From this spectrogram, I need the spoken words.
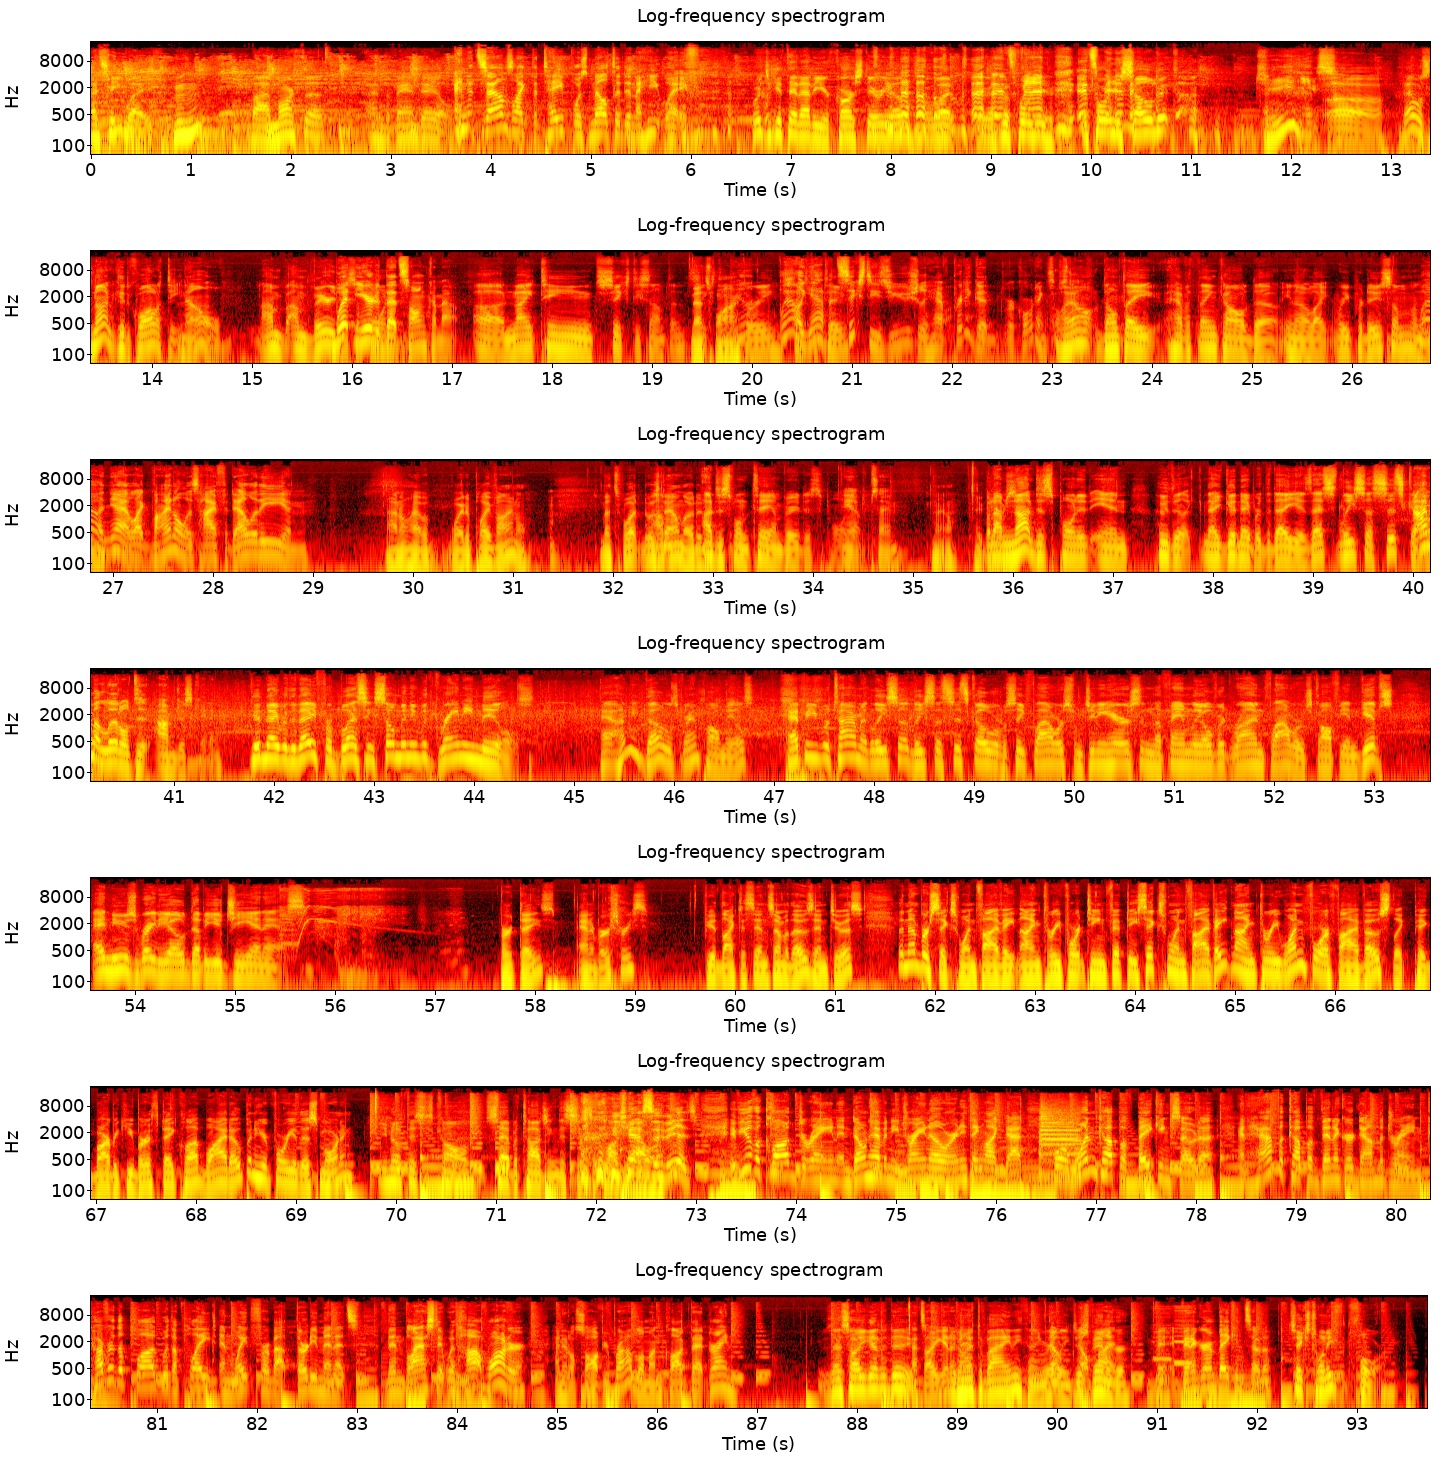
That's Heat Wave mm-hmm. by Martha and the Vandellas. And it sounds like the tape was melted in a heat wave. Where'd you get that out of your car stereo or what? It's before been- you it's before you sold it? Jeez. Oh. that was not good quality. No. I'm I'm very. What year did that song come out? Uh, 1960 something. That's why. 63, Well, yeah, but 60s you usually have pretty good recordings. Of Well, don't they have a thing called uh, you know like reproduce them? And, Well, and yeah, like vinyl is high fidelity, and I don't have a way to play vinyl. That's what was I'm- downloaded. I just want to tell you, I'm very disappointed. yeah, same. well, who But I'm not disappointed in who the good neighbor of the day is. That's Lisa Cisco. I'm a little. Di- I'm just kidding. good neighbor of the day for blessing so many with granny meals. How many those grandpa meals? Happy retirement, Lisa. Lisa Cisco will receive flowers from Jenny Harrison and the family over at Ryan Flowers Coffee and Gifts and News Radio WGNS. birthdays, anniversaries. If you'd like to send some of those in to us, the number 615-893-1450, 615-893-1450, Slick Pig Barbecue Birthday Club, wide open here for you this morning. You know what this is called? Sabotaging the o'clock yes, hour. it is. If you have a clogged drain and don't have any Drano or anything like that, pour one cup of baking soda and half a cup of vinegar down the drain. Cover the plug with a plate and wait for about 30 minutes. Then blast it with hot water, and it'll solve your problem. Unclog that drain. That's all you got to do. That's all you gotta do. You don't have to buy anything really, Nope, just vinegar. Vi- vinegar and baking soda. Six twenty-four.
